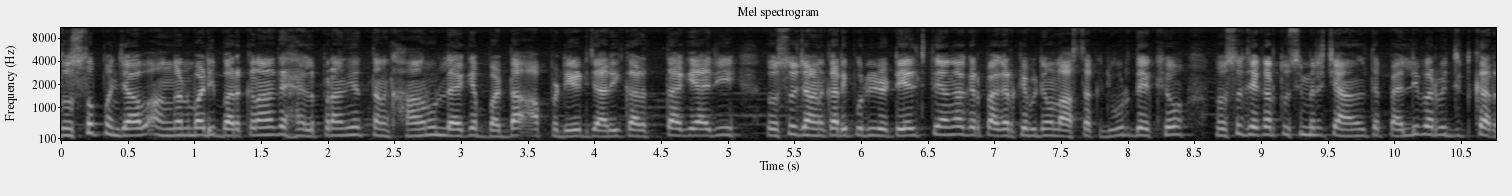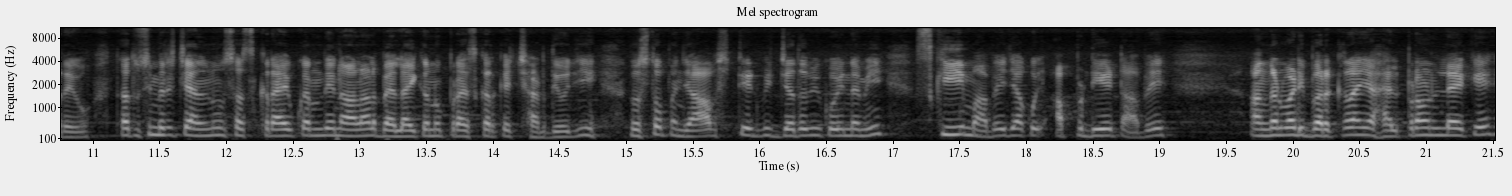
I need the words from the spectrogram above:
ਦੋਸਤੋ, ਪੰਜਾਬ ਆਂਗਣਵਾੜੀ ਵਰਕਰਾਂ ਤੇ ਹੈਲਪਰਾਂ ਦੀਆਂ ਤਨਖਾਹਾਂ ਨੂੰ ਲੈ ਕੇ ਵੱਡਾ ਅਪਡੇਟ ਜਾਰੀ ਕਰ ਦਿੱਤਾ ਗਿਆ ਜੀ। ਦੋਸਤੋ, ਜਾਣਕਾਰੀ ਪੂਰੀ ਡਿਟੇਲ 'ਚ ਦਿਆਂਗਾ। ਕਿਰਪਾ ਕਰਕੇ ਵੀਡੀਓ ਨੂੰ ਲਾਸਟ ਤੱਕ ਜਰੂਰ ਦੇਖਿਓ। ਦੋਸਤੋ, ਜੇਕਰ ਤੁਸੀਂ ਮੇਰੇ ਚੈਨਲ ਤੇ ਪਹਿਲੀ ਵਾਰ ਵਿਜ਼ਿਟ ਕਰ ਰਹੇ ਹੋ, ਤਾਂ ਤੁਸੀਂ ਮੇਰੇ ਚੈਨਲ ਨੂੰ ਸਬਸਕ੍ਰਾਈਬ ਕਰਨ ਦੇ ਨਾਲ ਨਾਲ ਬੈਲ ਆਈਕਨ ਨੂੰ ਪ੍ਰੈਸ ਕਰਕੇ ਛੱਡ ਦਿਓ ਜੀ। ਦੋਸਤੋ, ਪੰਜਾਬ ਸਟੇਟ ਵਿੱਚ ਜਦੋਂ ਵੀ ਕੋਈ ਨਵੀਂ ਸਕੀਮ ਆਵੇ ਜਾਂ ਕੋਈ ਅਪਡੇਟ ਆਵੇ, ਆਂਗਣਵਾੜੀ ਵਰਕਰਾਂ ਜਾਂ ਹੈਲਪਰਾਂ ਨੂੰ ਲੈ ਕੇ,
